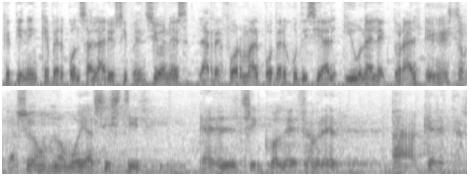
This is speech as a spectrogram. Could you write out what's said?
que tienen que ver con salarios y pensiones, la reforma al Poder Judicial y una electoral. En esta ocasión no voy a asistir el 5 de febrero a Querétaro,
